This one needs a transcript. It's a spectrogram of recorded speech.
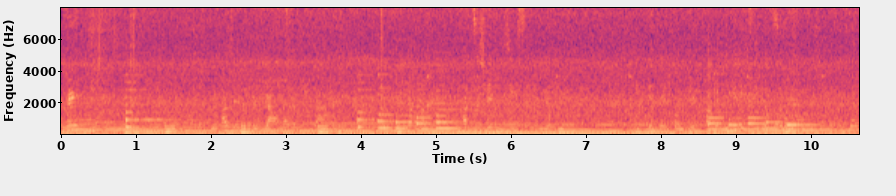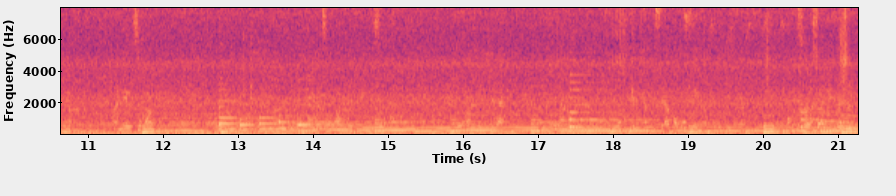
，OK，你发觉你的腰那个力啊，就不一样了。他之前已经是很有力，一点点分别，他的因为你自己本身就已经有能量了，啊，你有翅膀，劲嘅，所以所以你的能量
